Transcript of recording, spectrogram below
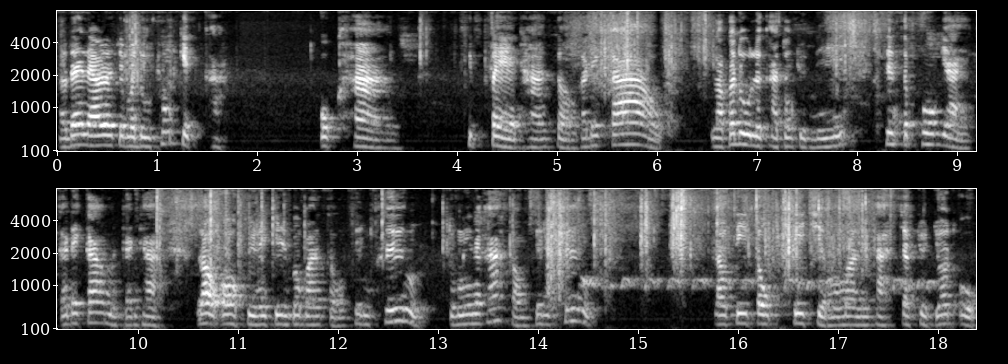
เราได้แล้วเราจะมาดูช่วงเก็บค่ะ อกห่างสิบแปดหารสองก็ได้เก้าเราก็ดูเลยค่ะตรงจุดนี้เส้นสะโพกใหญ่ก็ได้เก้าเหมือนกันค่ะ เราออกอยู่ในเกณฑ์ประมาณสองเซนครึ่ง ตรงนี้นะคะสองเซนครึ่ง เราตีตรงตีเฉียงลงมาเลยค่ะ จากจุดยอดอก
